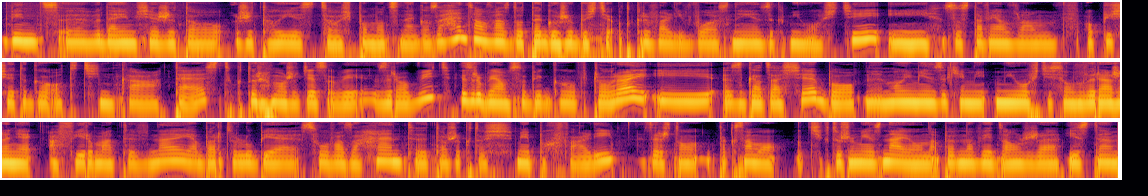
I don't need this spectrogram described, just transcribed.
Więc y, wydaje mi się, że to, że to jest coś pomocnego. Zachęcam Was do tego, żebyście odkrywali własny język miłości i zostawiam Wam w opisie tego odcinka test, który możecie sobie zrobić. Zrobiłam sobie go wczoraj i zgadza się, bo moim językiem miłości są wyrażenia afirmatywne. Ja bardzo lubię słowa zachęty, to, że ktoś mnie pochwali. Zresztą tak samo ci, którzy mnie znają, na pewno wiedzą, że że jestem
